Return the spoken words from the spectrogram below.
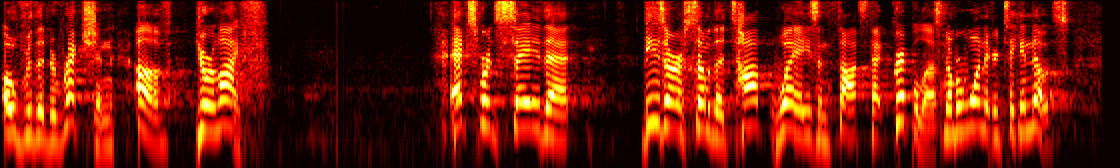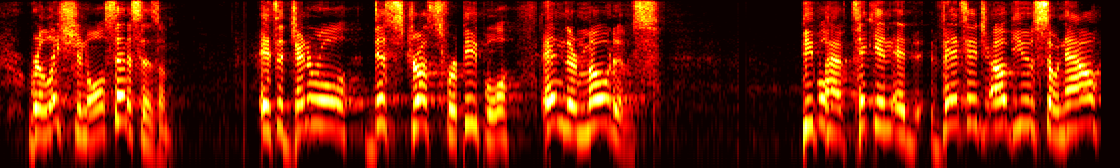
over the direction of your life. Experts say that These are some of the top ways and thoughts that cripple us. Number one, if you're taking notes, relational cynicism. It's a general distrust for people and their motives. People have taken advantage of you, so now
